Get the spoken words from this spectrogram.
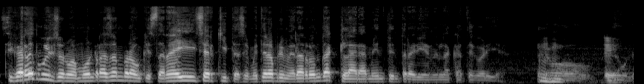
si Garrett Wilson o Amon Razan Brown, que están ahí cerquita, se meten a primera ronda, claramente entrarían en la categoría. Pero de una.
